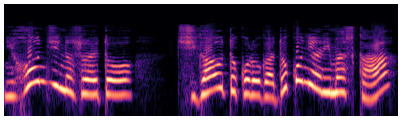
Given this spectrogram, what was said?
日本人のそれと違うところがどこにありますか？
